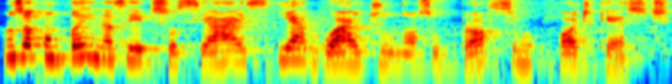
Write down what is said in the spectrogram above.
Nos acompanhe nas redes sociais e aguarde o nosso próximo podcast.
